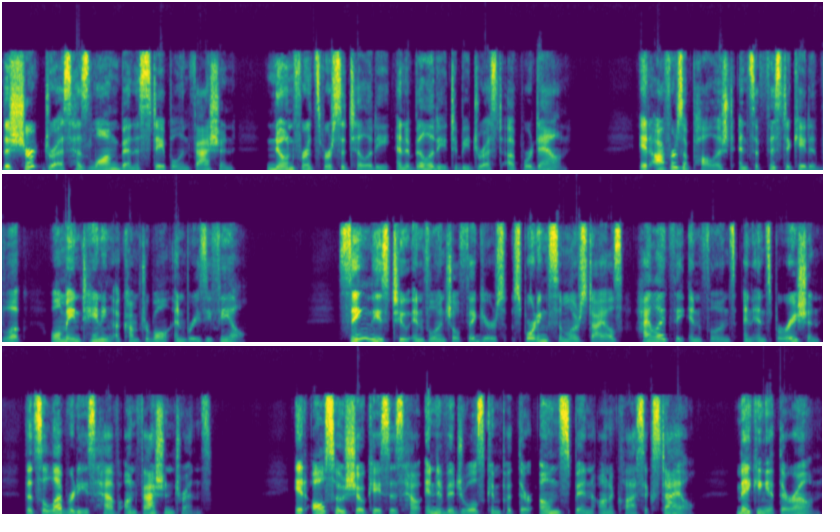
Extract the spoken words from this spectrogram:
The shirt dress has long been a staple in fashion, known for its versatility and ability to be dressed up or down. It offers a polished and sophisticated look while maintaining a comfortable and breezy feel. Seeing these two influential figures sporting similar styles highlights the influence and inspiration that celebrities have on fashion trends. It also showcases how individuals can put their own spin on a classic style, making it their own.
